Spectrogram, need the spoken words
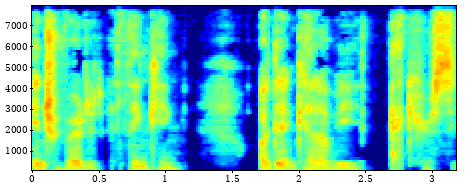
introverted thinking. Og den kalder vi accuracy.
